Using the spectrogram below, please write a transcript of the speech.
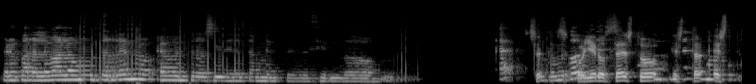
Pero para levarlo ao meu terreno, eu entro así directamente, dicindo... Eh, Se, coller o texto, extra, extra,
